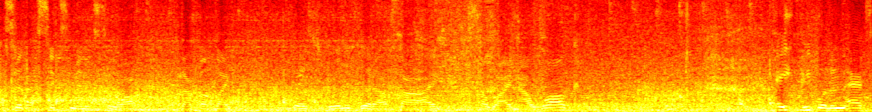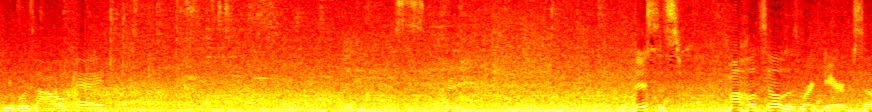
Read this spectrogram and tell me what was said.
I still got six minutes to walk, but I felt like it was really good outside, so why not walk? Eight people didn't ask me was I okay. This. Is my hotel is right there, so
